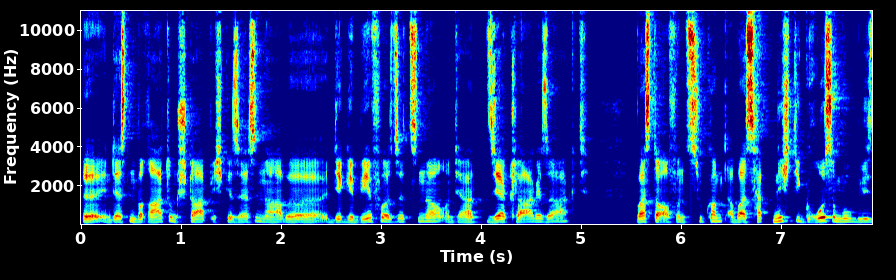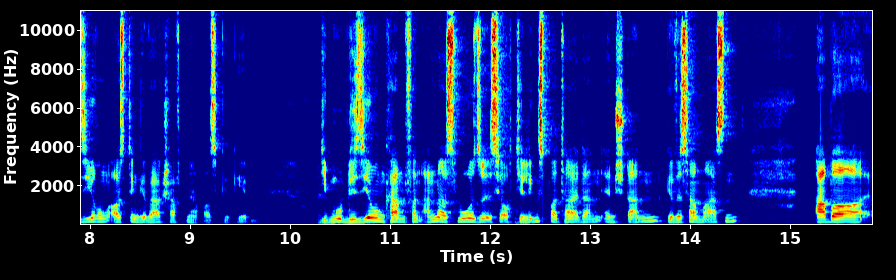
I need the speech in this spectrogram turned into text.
äh, in dessen Beratungsstab ich gesessen habe, DGB-Vorsitzender, und er hat sehr klar gesagt, was da auf uns zukommt. Aber es hat nicht die große Mobilisierung aus den Gewerkschaften herausgegeben. Die Mobilisierung kam von anderswo, so ist ja auch die Linkspartei dann entstanden, gewissermaßen. Aber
